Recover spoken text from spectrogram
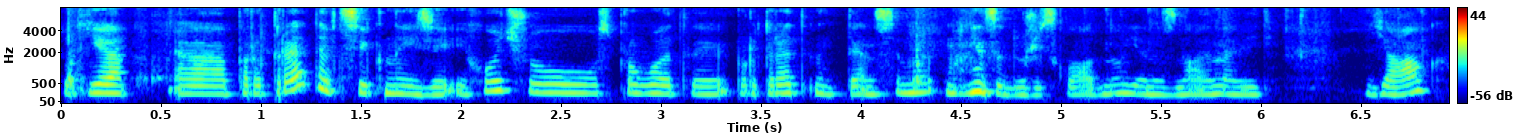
Тут є е, портрети в цій книзі, і хочу спробувати портрет інтенсами. Мені це дуже складно, я не знаю навіть як,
